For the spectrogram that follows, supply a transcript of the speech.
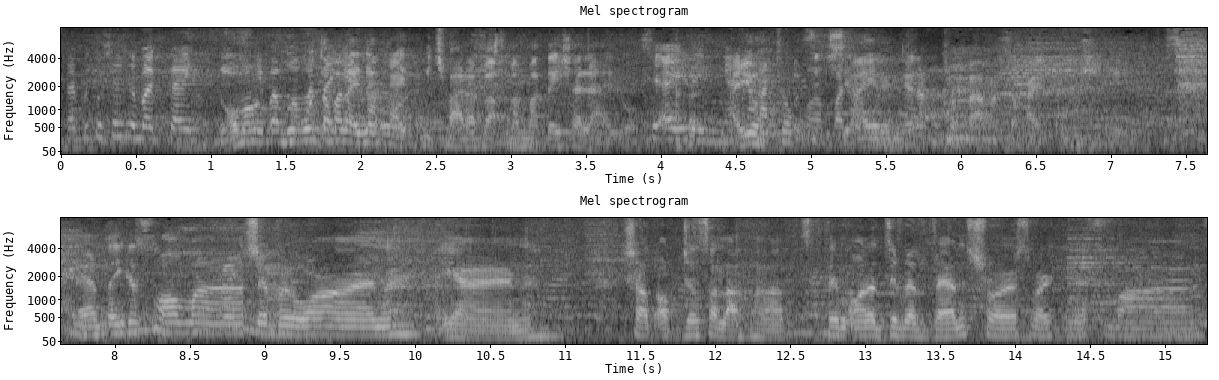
Sabi ko siya sa bag kahit beach, O, mag- pupunta pala doon. kite beach para ba mamatay siya lalo. Si Irene nga, Ayun, nakachupa si, pa si. Irene nga nakachumpa ka sa kite beach. Ayan, thank you so much, everyone. Ayan. Shout out dyan sa lahat. Team Honor TV Adventures. Merry Christmas.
